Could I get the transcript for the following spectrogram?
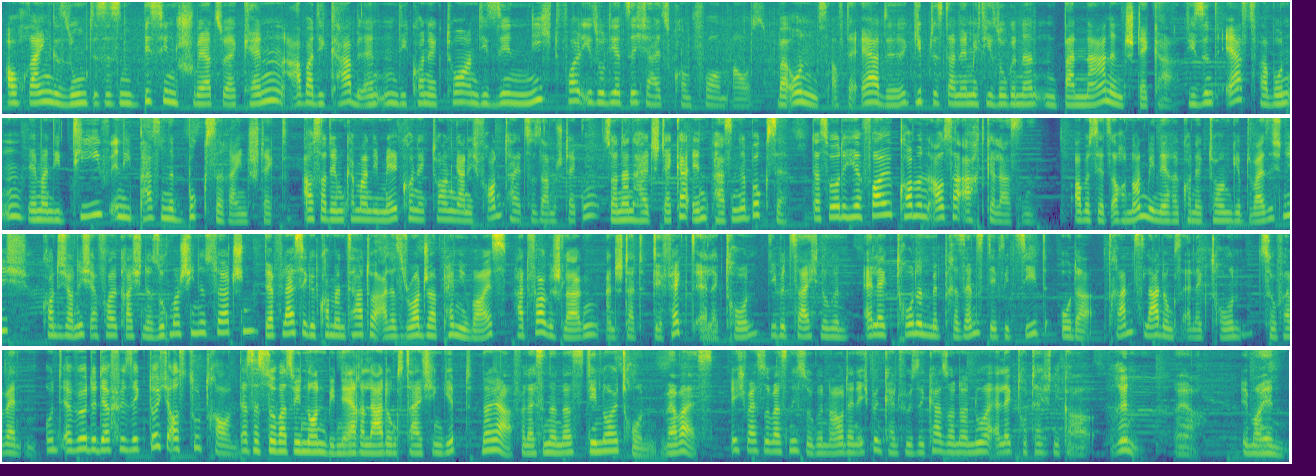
Auch reingezoomt ist es ein bisschen schwer zu erkennen, aber die Kabelenden, die Konnektoren, die sehen nicht voll isoliert sicherheitskonform aus. Bei uns auf der Erde gibt es da nämlich die sogenannten Bananenstecker. Die sind erst verbunden, wenn man die tief in die passende Buchse reinsteckt. Außerdem kann man die Mail-Konnektoren gar nicht frontal zusammenstecken, sondern halt Stecker in passende Buchse. Das wurde hier vollkommen außer Acht gelassen. Ob es jetzt auch non-binäre Konnektoren gibt, weiß ich nicht. Konnte ich auch nicht erfolgreich in der Suchmaschine searchen. Der fleißige Kommentator alles Roger Pennywise hat vorgeschlagen, anstatt Defektelektron die Bezeichnungen Elektronen mit Präsenzdefizit oder Transladungselektronen zu verwenden. Und er würde der Physik durchaus zutrauen, dass es sowas wie non-binäre Ladungsteilchen gibt. Naja, vielleicht sind dann das die Neutronen, wer weiß. Ich weiß sowas nicht so genau, denn ich bin kein Physiker, sondern nur Elektrotechnikerin. Naja, Immerhin.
